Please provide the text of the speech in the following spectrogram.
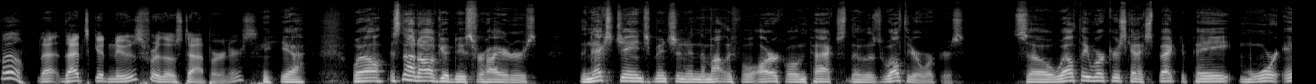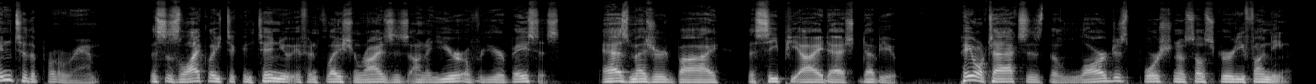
Well, that that's good news for those top earners. yeah. Well, it's not all good news for high earners. The next change mentioned in the Motley Fool article impacts those wealthier workers. So, wealthy workers can expect to pay more into the program. This is likely to continue if inflation rises on a year over year basis, as measured by the CPI W. Payroll tax is the largest portion of Social Security funding.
